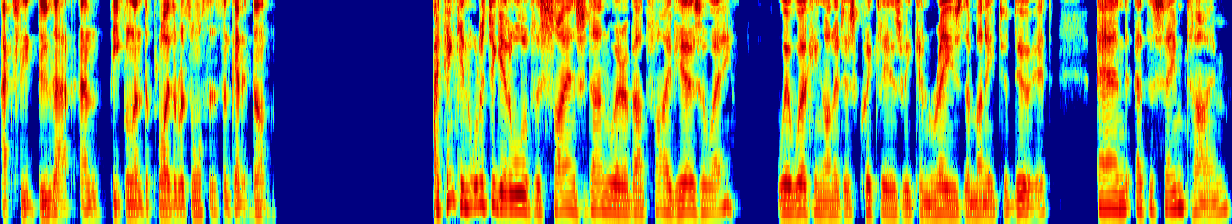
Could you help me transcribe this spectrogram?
actually do that and people and deploy the resources and get it done? I think in order to get all of the science done, we're about five years away. We're working on it as quickly as we can raise the money to do it. And at the same time,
